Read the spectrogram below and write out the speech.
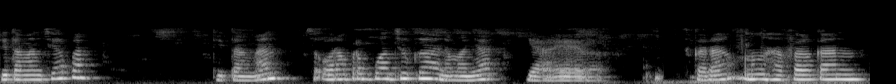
di tangan siapa? Di tangan seorang perempuan juga namanya Yael. Sekarang menghafalkan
